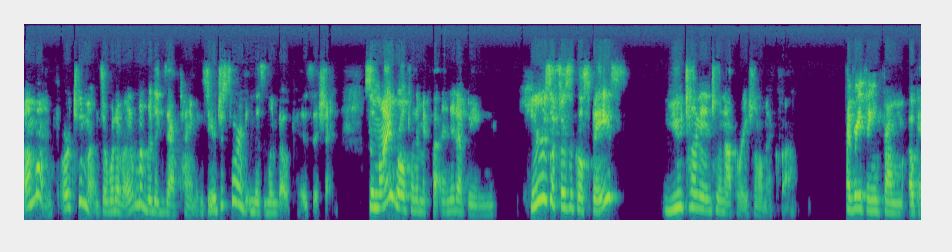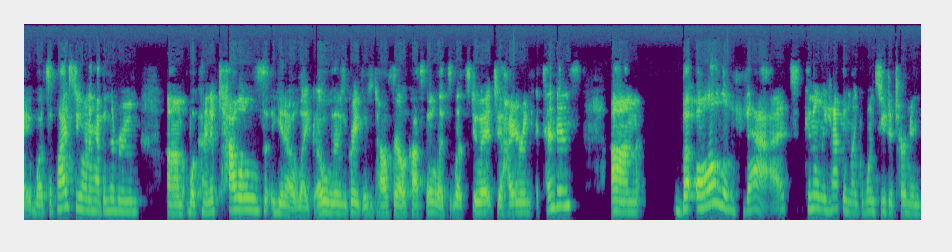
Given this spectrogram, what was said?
a month or two months or whatever. I don't remember the exact timing. So you're just sort of in this limbo position. So my role for the mikvah ended up being here's a physical space, you turn it into an operational mikvah. Everything from, okay, what supplies do you want to have in the room? Um, what kind of towels, you know, like, oh, there's a great, there's a towel sale at Costco, let's let's do it, to hiring attendants. Um, but all of that can only happen like once you determine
